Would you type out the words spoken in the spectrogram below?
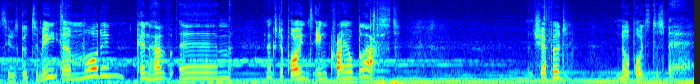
Seems good to me. Uh, Mordin can have um, an extra point in Cryoblast. And Shepard, no points to spare.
